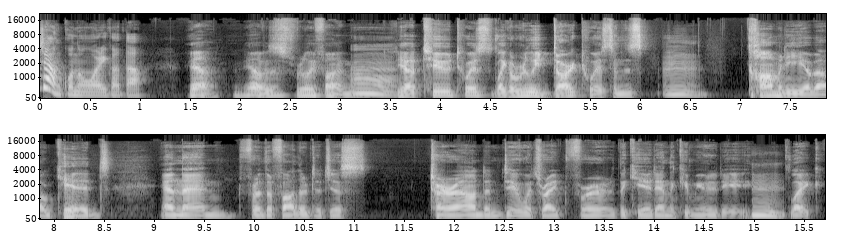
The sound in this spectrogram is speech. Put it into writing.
じゃん、この終わり方。Yeah, yeah, it was really fun. Yeah, two twists, like a really dark twist in this comedy about kids, and then for the father to just turn around and do what's right for the kid and the community, like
